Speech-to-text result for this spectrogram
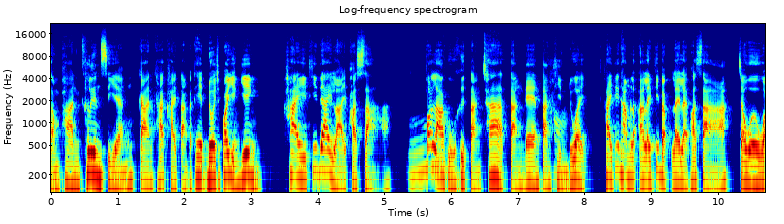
สัมพันธ์ คลื่นเสียง การค้าขายต่างประเทศ โดยเฉพาะอย่างยิ่ง ใครที่ได้หลายภาษาอืมเพราะราหูคือต่างชาติ ต่างแดนต่างถิ่นค่ะด้วย ใครที่ทำอะไรที่แบบหลาย ๆ ภาษา จะเวอร์ไว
